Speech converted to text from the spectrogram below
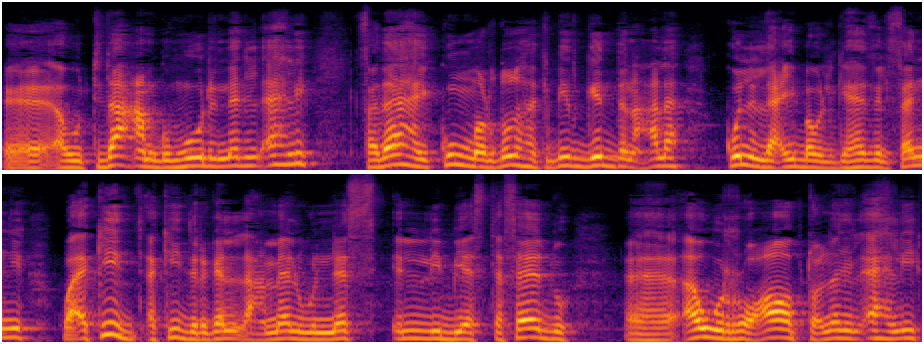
آه، أو تدعم جمهور النادي الأهلي فده هيكون مردودها كبير جدا على كل اللعيبة والجهاز الفني. وأكيد أكيد رجال الأعمال والناس اللي بيستفادوا أو الرعاة بتوع النادي الأهلي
